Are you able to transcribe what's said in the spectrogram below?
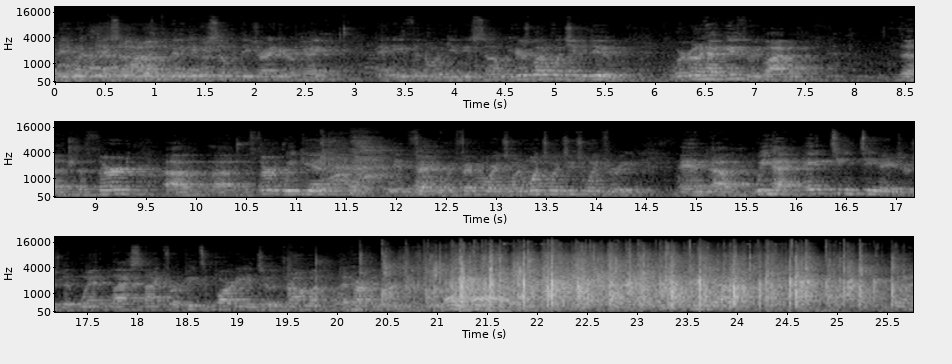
anyway, okay, so Miles, I'm gonna give you some of these right here, okay? And Ethan, I'm gonna give you some. Here's what I want you to do. We're gonna have youth revival the, the third, uh, uh, the third weekend in February, February 21, 22, 23. And uh, we had 18 teenagers that went last night for a pizza party into a drama at Heartland Christian School. And, uh, Did I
